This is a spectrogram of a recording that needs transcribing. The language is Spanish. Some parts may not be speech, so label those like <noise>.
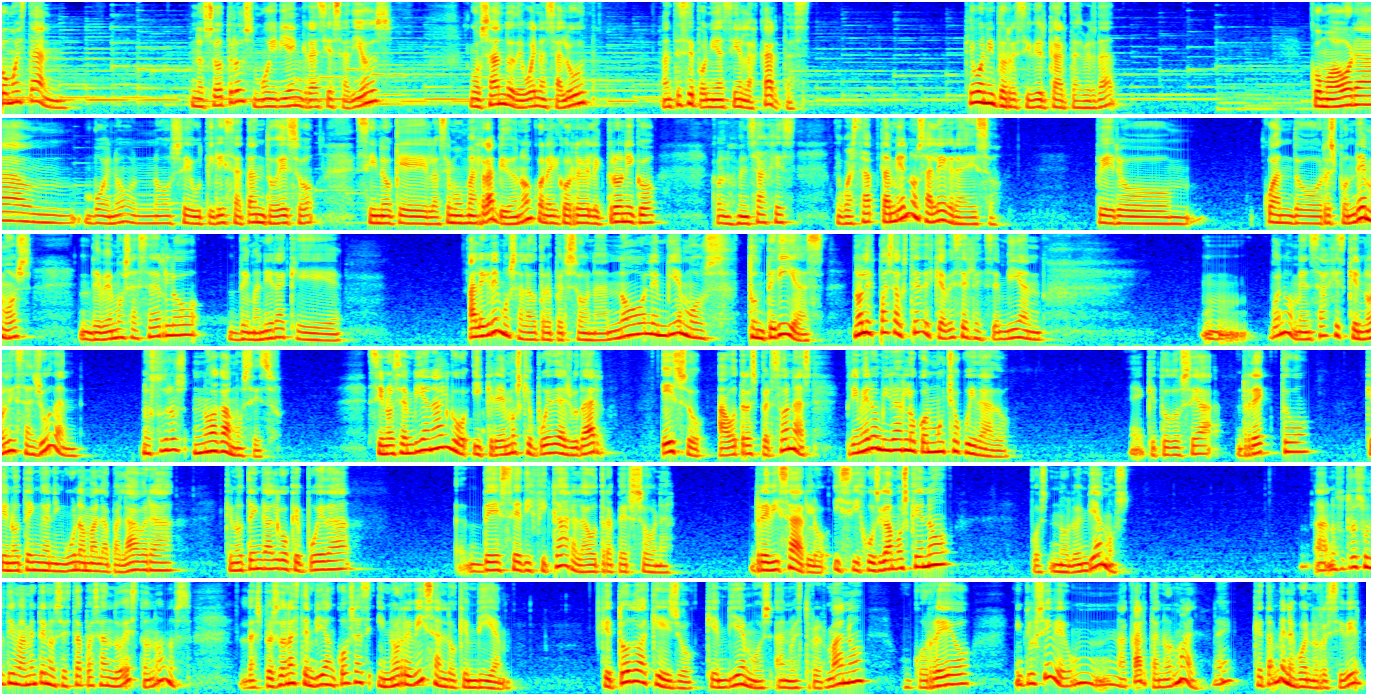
¿Cómo están? Nosotros muy bien, gracias a Dios, gozando de buena salud. Antes se ponía así en las cartas. Qué bonito recibir cartas, ¿verdad? Como ahora, mm, bueno, no se utiliza tanto eso, sino que lo hacemos más rápido, ¿no? Con el correo electrónico, con los mensajes de WhatsApp, también nos alegra eso. Pero mm, cuando respondemos, debemos hacerlo de manera que alegremos a la otra persona, no le enviemos tonterías. ¿No les pasa a ustedes que a veces les envían, mm, bueno, mensajes que no les ayudan? Nosotros no hagamos eso. Si nos envían algo y creemos que puede ayudar eso a otras personas, primero mirarlo con mucho cuidado. Eh, que todo sea recto, que no tenga ninguna mala palabra, que no tenga algo que pueda desedificar a la otra persona. Revisarlo y si juzgamos que no, pues no lo enviamos. A nosotros últimamente nos está pasando esto, ¿no? las personas te envían cosas y no revisan lo que envían. Que todo aquello que enviemos a nuestro hermano, un correo, inclusive una carta normal, ¿eh? que también es bueno recibir,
